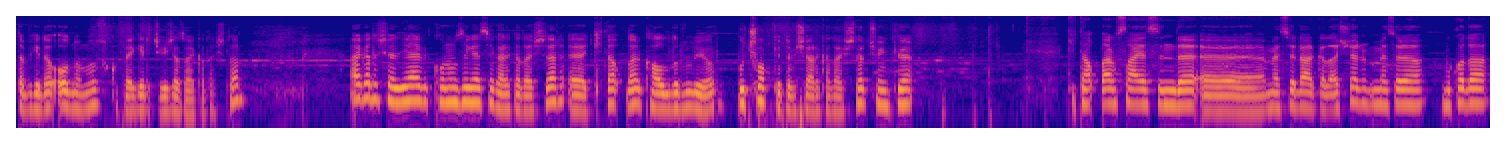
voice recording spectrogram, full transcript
tabii ki de olduğumuz kupaya geri çıkacağız arkadaşlar. Arkadaşlar diğer bir konumuza gelsek arkadaşlar. e, kitaplar kaldırılıyor. Bu çok kötü bir şey arkadaşlar. Çünkü kitaplar sayesinde e, mesela arkadaşlar mesela bu kadar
